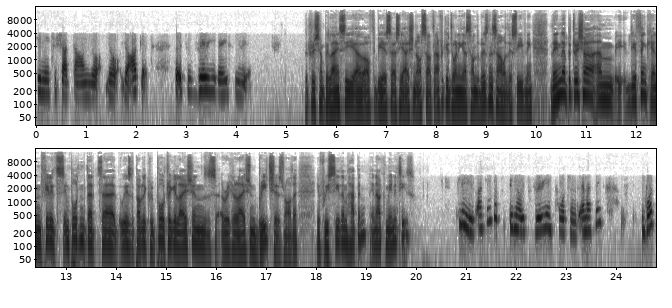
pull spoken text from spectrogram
You need to shut down your, your, your outlet. So it's very, very serious. Patricia Pillay, CEO of the Beer Association of South Africa, joining us on the Business Hour this evening. Then, uh, Patricia, um, do you think and feel it's important that uh, we as the public report regulations, uh, regulation breaches rather, if we see them happen in our communities? Please, I think it's you know it's very important, and I think what's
